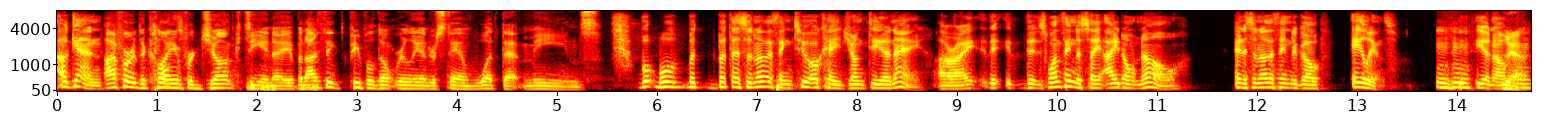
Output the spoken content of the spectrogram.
Again, I've heard the claim for junk DNA, but I think people don't really understand what that means. But, well, but but that's another thing too. Okay, junk DNA. All right, Th- there's one thing to say I don't know, and it's another thing to go aliens. Mm-hmm. You know, Yeah,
